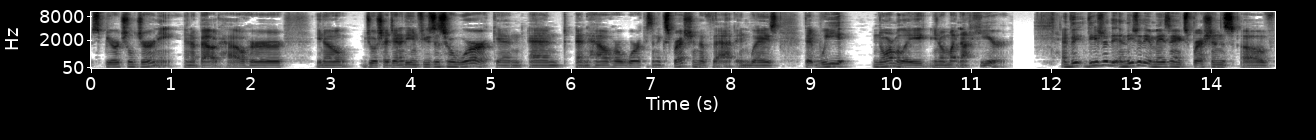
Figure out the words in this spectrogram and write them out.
spiritual journey and about how her you know Jewish identity infuses her work and and and how her work is an expression of that in ways that we normally you know might not hear. And th- these are the and these are the amazing expressions of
